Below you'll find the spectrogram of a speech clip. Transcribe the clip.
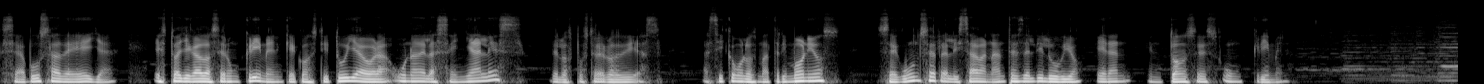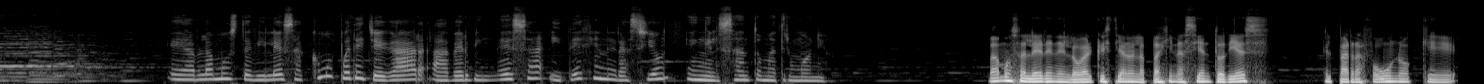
Se abusa de ella. Esto ha llegado a ser un crimen que constituye ahora una de las señales de los postreros días, así como los matrimonios, según se realizaban antes del diluvio, eran entonces un crimen. Eh, hablamos de vileza. ¿Cómo puede llegar a haber vileza y degeneración en el santo matrimonio? Vamos a leer en el hogar cristiano en la página 110, el párrafo 1, que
